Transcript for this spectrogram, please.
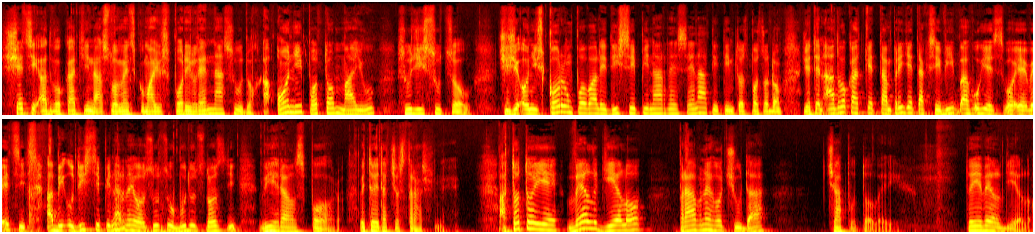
všetci advokáti na Slovensku majú spory len na súdoch a oni potom majú súdiť sudcov. Čiže oni skorumpovali disciplinárne senáty týmto spôsobom, že ten advokát, keď tam príde, tak si vybavuje svoje veci, aby u disciplinárneho sudcu v budúcnosti vyhral spor. Veď to je dačo strašné. A toto je veľ dielo právneho čuda Čaputovej. To je veľ dielo.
